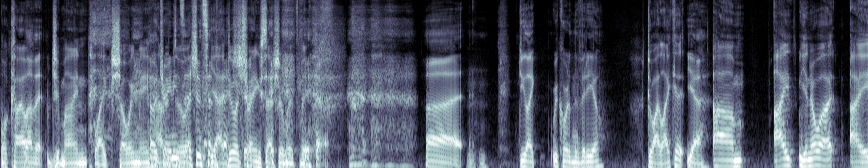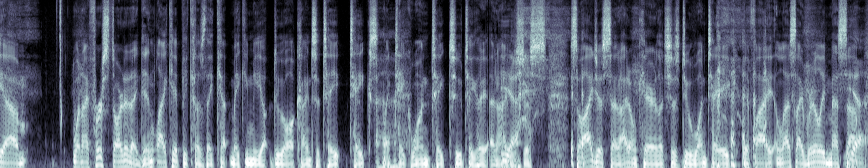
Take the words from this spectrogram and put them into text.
well, Kyle, love it. Do you mind like showing me Oh, how training to do session it? Yeah, do a sometime? training session with me. Do you like recording the video? Do I like it? Yeah. Um, I, you know what? I, um, when I first started, I didn't like it because they kept making me do all kinds of take, takes, like take one, take two, take three, and I Uh-huh. Yeah. was just, so I just said, I don't care. Let's just do one take. If I, unless I really mess up,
